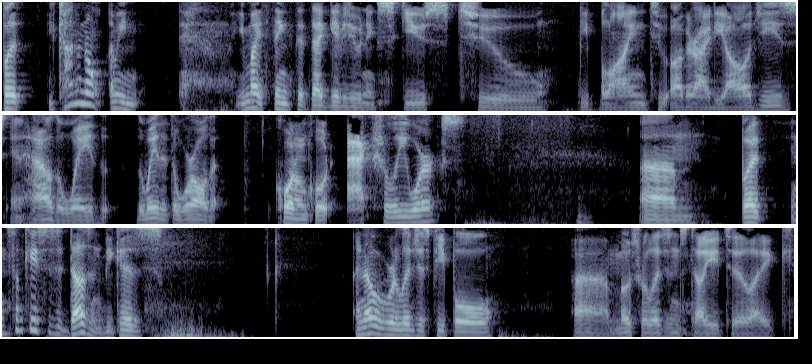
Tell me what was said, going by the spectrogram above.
But you kind of don't. I mean, you might think that that gives you an excuse to be blind to other ideologies and how the way the, the way that the world quote unquote actually works. Um, but in some cases it doesn't because I know religious people, uh, most religions tell you to like,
